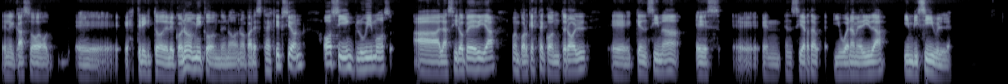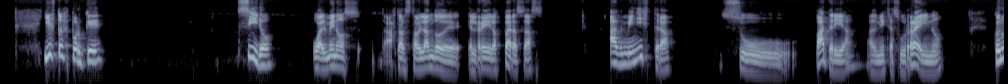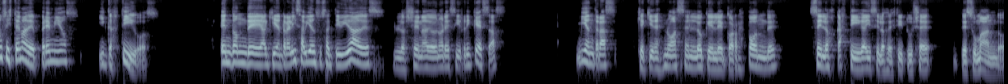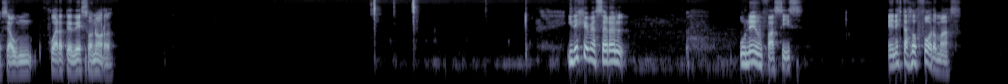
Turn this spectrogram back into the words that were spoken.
en el caso eh, estricto del económico, donde no, aparece esta descripción, o si incluimos a la ciropedia, bueno, porque este control que encima es en, cierta y buena medida invisible. Y esto es porque Ciro, o al menos hasta ahora está hablando del el rey de los persas, administra su patria, administra su reino, con un sistema de premios y castigos, en donde a quien realiza bien sus actividades lo llena de honores y riquezas, mientras que quienes no hacen lo que le corresponde se los castiga y se los destituye de su mando, o sea, un fuerte deshonor. Y déjeme hacer un énfasis en estas dos formas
